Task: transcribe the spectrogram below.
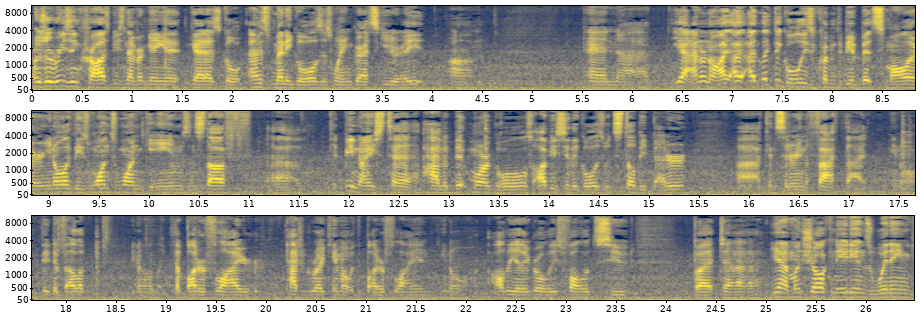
there's a reason Crosby's never going to get as goal as many goals as Wayne Gretzky, right? Um, and uh, yeah, I don't know. I, would like the goalies' equipment to be a bit smaller. You know, like these one-to-one games and stuff. Uh, it'd be nice to have a bit more goals. Obviously, the goalies would still be better, uh, considering the fact that you know they developed you know like the butterfly or Patrick Roy came out with the butterfly and you know all the other goalies followed suit. But uh, yeah, Montreal Canadiens winning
